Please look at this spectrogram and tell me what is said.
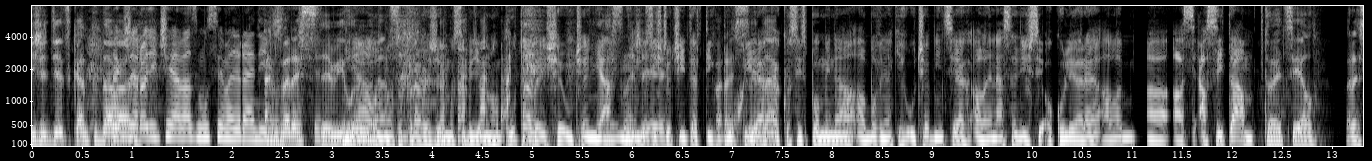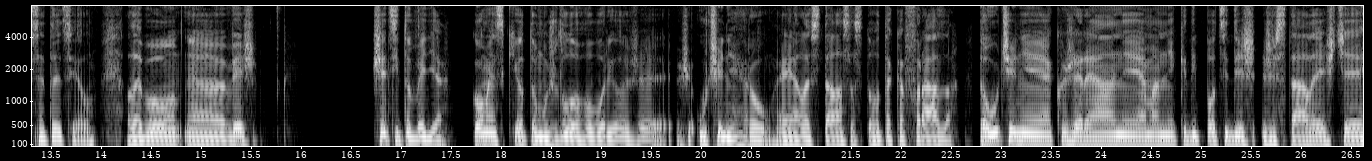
čiže decka to dáva... Takže rodičia vás musia mať radi. A presne, ja, no to práve, že musí byť o mnoho pútavejšie učenie. Jasné, Nemusíš to čítať v tých buchliach, ako si spomínal, alebo v nejakých učebniciach, ale nasadíš si okuliare ale, a, a, a si tam. To je cieľ. Presne to je cieľ. Lebo, uh, vieš, všetci to vedia. Komenský o tom už dlho hovoril, že, že učenie hrou, hej, ale stala sa z toho taká fráza. To učenie, akože reálne, ja mám niekedy pocit, že, stále ešte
